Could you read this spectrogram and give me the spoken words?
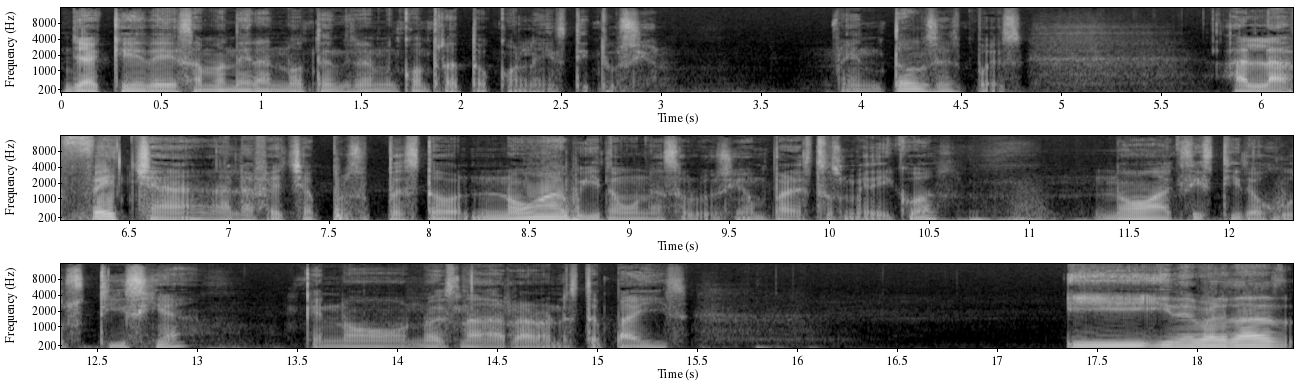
ya que de esa manera no tendrían un contrato con la institución. Entonces, pues, a la fecha, a la fecha por supuesto, no ha habido una solución para estos médicos. No ha existido justicia, que no, no es nada raro en este país. Y, de verdad,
